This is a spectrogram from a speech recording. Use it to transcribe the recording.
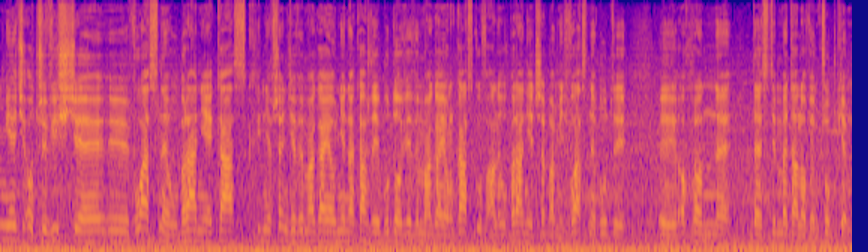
mieć oczywiście y, własne ubranie, kask. Nie wszędzie wymagają, nie na każdej budowie wymagają kasków, ale ubranie trzeba mieć własne buty y, ochronne, te z tym metalowym czubkiem.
